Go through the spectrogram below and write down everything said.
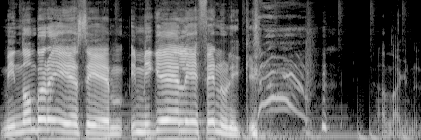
Mi nombre es eh, Miguel Fenrique. I'm not do that.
